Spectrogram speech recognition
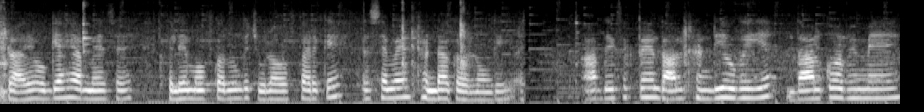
ड्राई हो गया है। अब मैं इसे फ्लेम ऑफ़ कर लूँगी, चूल्हा ऑफ़ करके, इसे मैं ठंडा कर लूँगी। आप देख सकते हैं, दाल ठंडी हो गई है। दाल को अभी मैं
